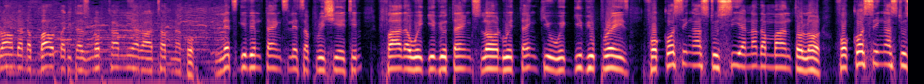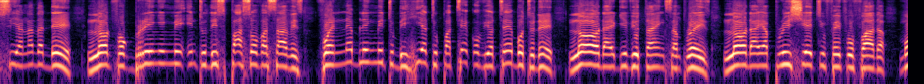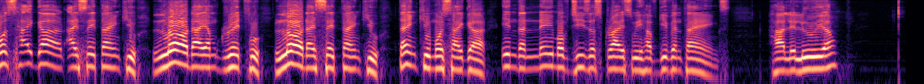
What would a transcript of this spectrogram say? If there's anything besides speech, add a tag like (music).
round and about, but it has not come near our tabernacle. Let's give him thanks. Let's appreciate him. Father, we give you thanks. Lord, we thank you. We give you praise for causing us to see another month, oh Lord, for causing us to see another day. Lord, for bringing me into this Passover service, for enabling me to be here to partake of your table today. Lord, I give you thanks and praise. Lord, I appreciate you, faithful Father. Most High God, I say thank you. Lord, I am grateful. Lord, I say thank you. Thank you, Most High God. In the name of Jesus Christ, we have given thanks. Hallelujah.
